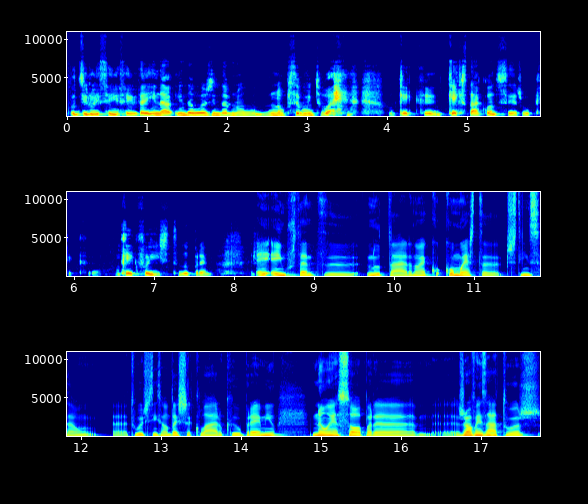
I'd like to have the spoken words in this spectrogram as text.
continuei sem acreditar. Ainda, ainda hoje ainda não, não percebo muito bem o que, é que, o que é que está a acontecer, o que é que, o que, é que foi isto do prémio. É, é importante notar, não é? Como esta distinção a tua distinção deixa claro que o prémio não é só para eh, jovens atores,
